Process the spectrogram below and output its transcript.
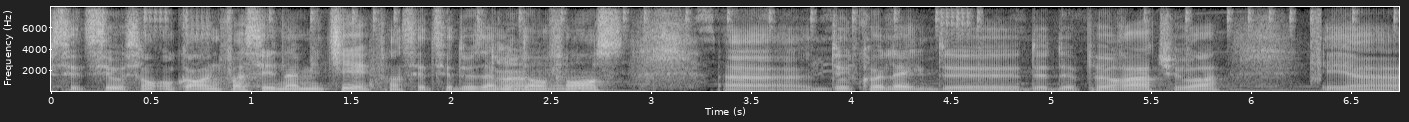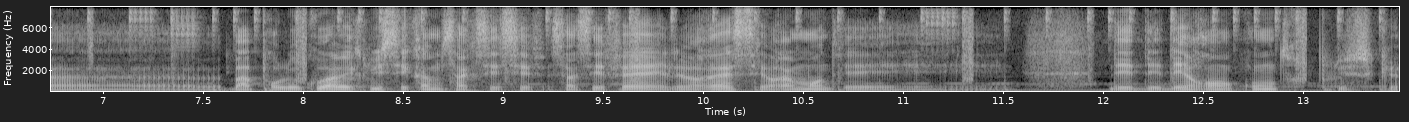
c'est, c'est- c'est- encore une fois, c'est une amitié. Enfin, c'est de ses deux amis Ouais. d'enfance, deux collègues de, de, de Peura, tu vois. Et bah, pour le coup, avec lui, c'est comme ça que c'est- ça s'est fait. Et le reste, c'est vraiment des, des, des- des rencontres plus que.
